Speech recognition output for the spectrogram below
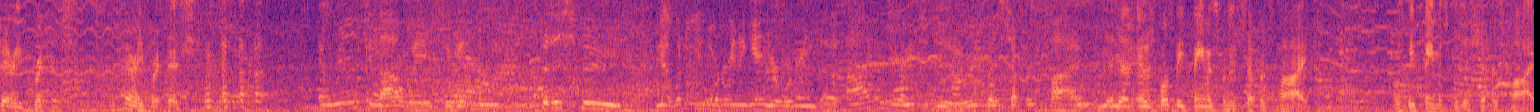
Very British. Very British. And we cannot wait to get some British food. yeah, what are you ordering again? You're ordering the I am going to do the shepherd's pie. Yeah, yeah, and it's supposed to be famous for the shepherd's pie. It's supposed to be famous for the shepherd's pie.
